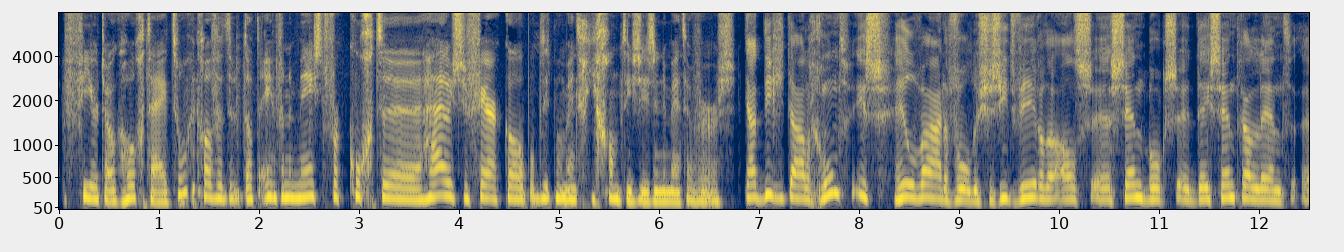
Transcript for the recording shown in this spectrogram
viert ook hoogtijd, toch? Ik geloof dat, dat een van de meest verkochte huizen verkoop op dit moment gigantisch is in de metaverse. Ja, digitale grond is heel waardevol. Dus je ziet werelden als uh, Sandbox, uh, Decentraland, uh,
